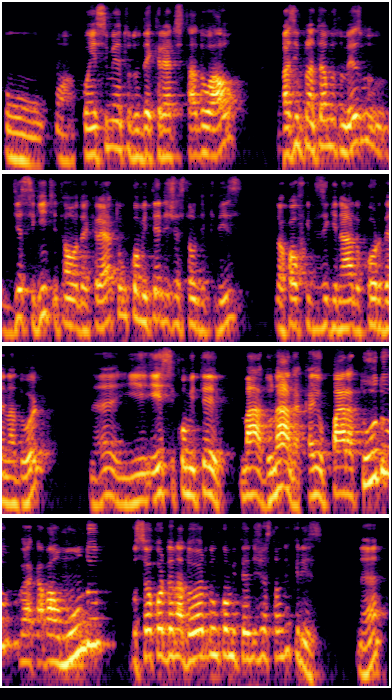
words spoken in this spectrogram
com, com conhecimento do decreto estadual, nós implantamos no mesmo dia seguinte, então, ao decreto, um comitê de gestão de crise, do qual fui designado coordenador, né, e esse comitê, ah, do nada, caiu, para tudo, vai acabar o mundo, você é o coordenador de um comitê de gestão de crise, né,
